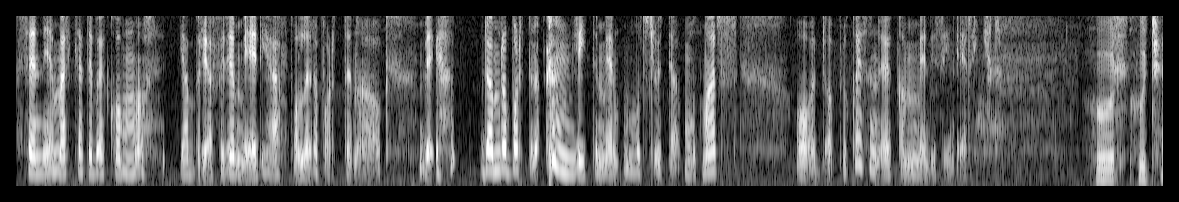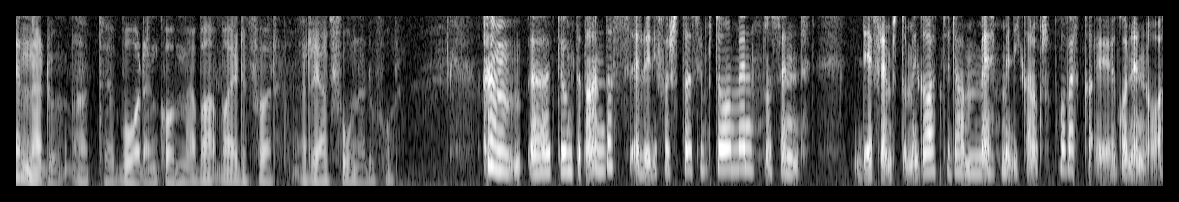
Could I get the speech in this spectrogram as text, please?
Sen när jag märker att det börjar komma, jag börjar följa med de här pollenrapporterna och dammrapporterna lite mer mot slutet mot mars. Och då brukar jag sedan öka medicineringen. Hur, hur känner du att våren kommer? Vad, vad är det för reaktioner du får? Tungt att andas är de första symptomen och sen det är främst med gatudammet men de kan också påverka ögonen och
